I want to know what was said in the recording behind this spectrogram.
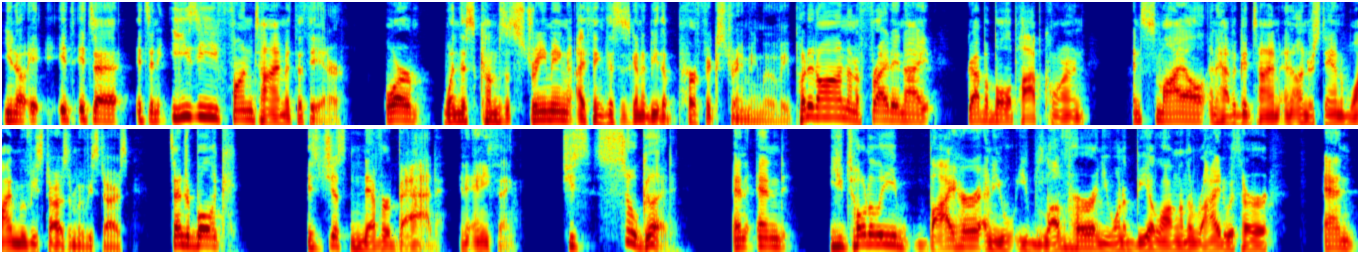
you know it, it, it's a it's an easy fun time at the theater. Or when this comes to streaming i think this is going to be the perfect streaming movie. Put it on on a friday night grab a bowl of popcorn and smile and have a good time and understand why movie stars are movie stars. Sandra bullock is just never bad in anything. She's so good. And and you totally buy her and you you love her and you want to be along on the ride with her. And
